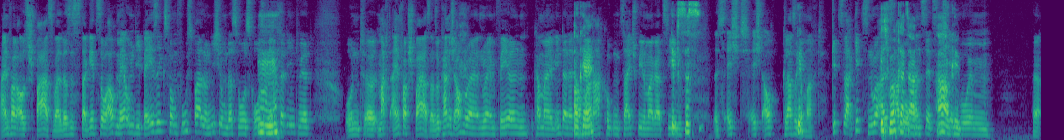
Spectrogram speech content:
einfach aus Spaß, weil das ist, da geht es so auch mehr um die Basics vom Fußball und nicht um das, wo es große mhm. Geld verdient wird und äh, macht einfach Spaß. Also kann ich auch nur, nur empfehlen, kann man im Internet okay. auch mal nachgucken, Zeitspielmagazin. Gibt's das? Ist echt, echt auch klasse Gibt gemacht. Gibt's, gibt's nur als ich Abo, sagen. kannst du jetzt nicht ah, okay. irgendwo im... Ja.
